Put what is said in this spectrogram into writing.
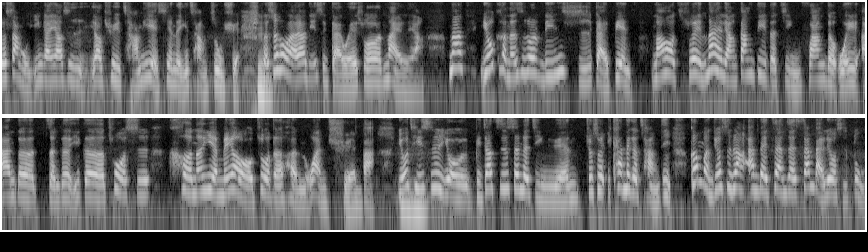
就上午应该要是要去长野县的一场助选，是。可是后来要临时改为说奈良，那有可能是说临时改变，然后所以奈良当地的警方的维安的整个一个措施，可能也没有做得很万全吧，尤其是有比较资深的警员，就说一看那个场地，根本就是让安倍站在三百六十度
